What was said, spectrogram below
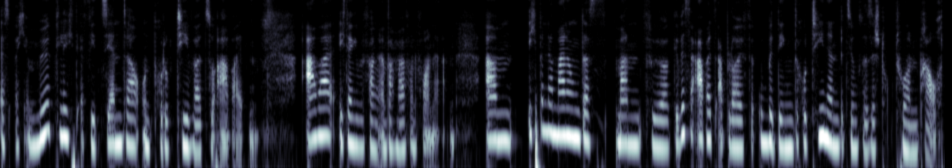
es euch ermöglicht, effizienter und produktiver zu arbeiten. Aber ich denke, wir fangen einfach mal von vorne an. Ähm, ich bin der Meinung, dass man für gewisse Arbeitsabläufe unbedingt Routinen bzw. Strukturen braucht.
